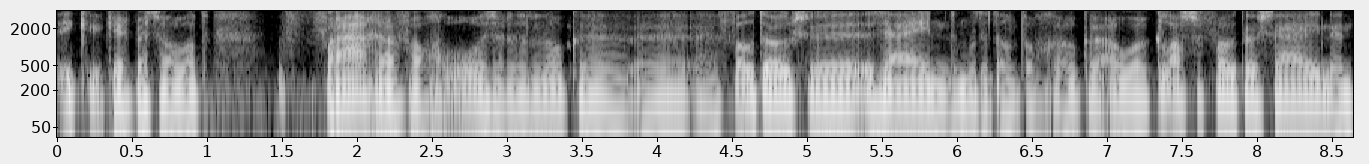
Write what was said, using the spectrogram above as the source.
ik kreeg best wel wat vragen van, goh, zouden er dan ook eh, eh, eh, foto's zijn? Er moeten dan toch ook oude klassenfoto's zijn? En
